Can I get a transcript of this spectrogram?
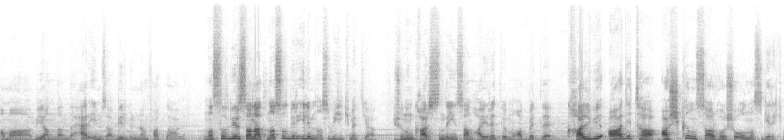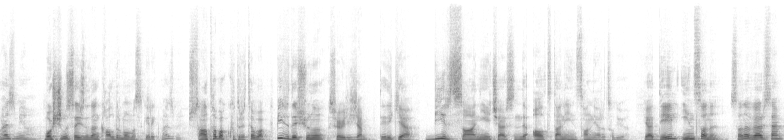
Ama bir yandan da her imza birbirinden farklı abi. Nasıl bir sanat, nasıl bir ilim, nasıl bir hikmet ya. Şunun karşısında insan hayret ve muhabbetle kalbi adeta aşkın sarhoşu olması gerekmez mi ya? Boşluğunu secdeden kaldırmaması gerekmez mi? Şu sanata bak, kudrete bak. Bir de şunu söyleyeceğim. Dedik ya bir saniye içerisinde 6 tane insan yaratılıyor. Ya değil insanı sana versem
